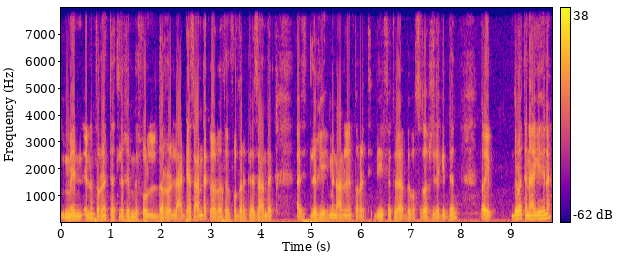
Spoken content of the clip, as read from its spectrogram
من الانترنت هتلغي من ال folder اللي على الجهاز عندك لو لغيتها من folder الجهاز عندك هتتلغي من على الانترنت. دي الفكرة ببساطة شديدة جدا. طيب دلوقتي أنا هاجي هنا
